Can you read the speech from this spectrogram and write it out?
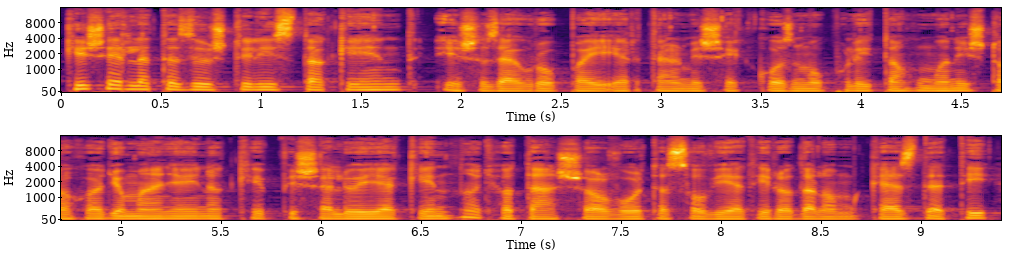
Kísérletező stilisztaként és az európai értelmiség kozmopolita humanista hagyományainak képviselőjeként nagy hatással volt a szovjet irodalom kezdeti,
